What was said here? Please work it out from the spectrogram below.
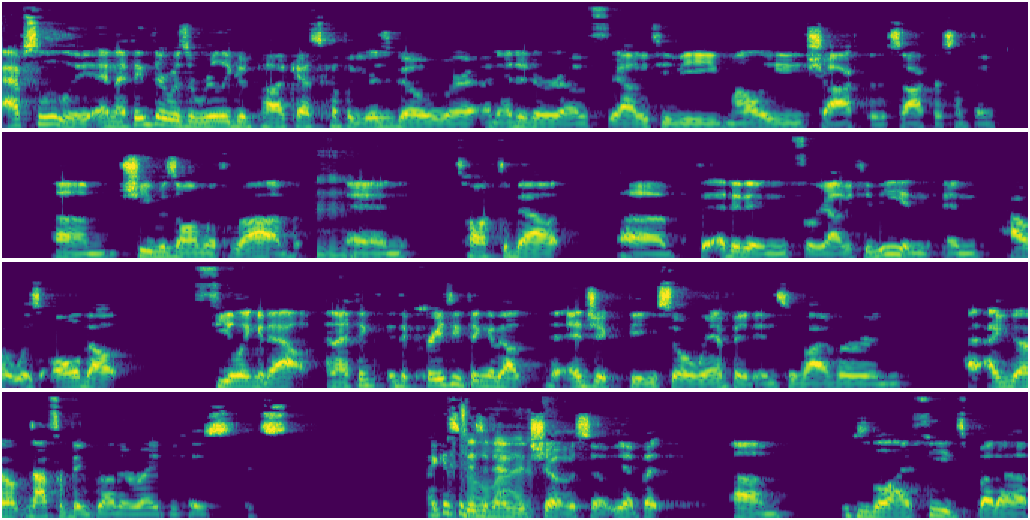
Absolutely. And I think there was a really good podcast a couple years ago where an editor of reality TV, Molly Shock or Sock or something, um, she was on with Rob mm. and talked about uh, the editing for reality TV and, and how it was all about feeling it out. And I think the crazy thing about the edgic being so rampant in Survivor and I, I not for Big Brother, right? Because it's, I guess it's it is an edited show. So yeah, but, um, because of the live feeds, but, uh,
